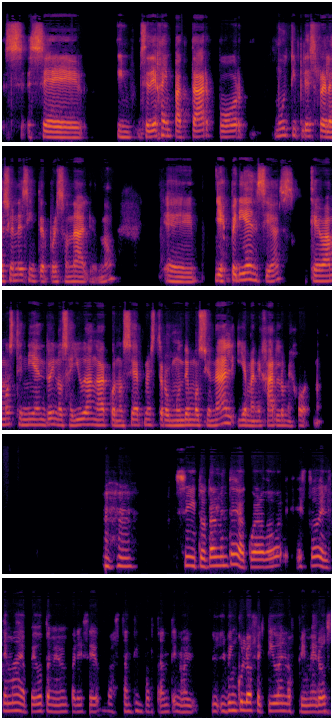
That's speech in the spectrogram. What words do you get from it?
se, se deja impactar por múltiples relaciones interpersonales, ¿no? Eh, y experiencias que vamos teniendo y nos ayudan a conocer nuestro mundo emocional y a manejarlo mejor, ¿no? Sí, totalmente de acuerdo. Esto del tema de apego también me parece bastante importante, ¿no? El, vínculo afectivo en los primeros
